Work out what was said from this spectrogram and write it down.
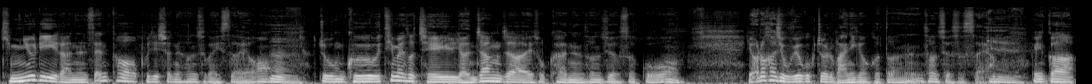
김유리라는 센터 포지션의 선수가 있어요. 음. 좀그 팀에서 제일 연장자에 속하는 선수였었고 여러 가지 우여곡절을 많이 겪었던 선수였었어요. 예. 그러니까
